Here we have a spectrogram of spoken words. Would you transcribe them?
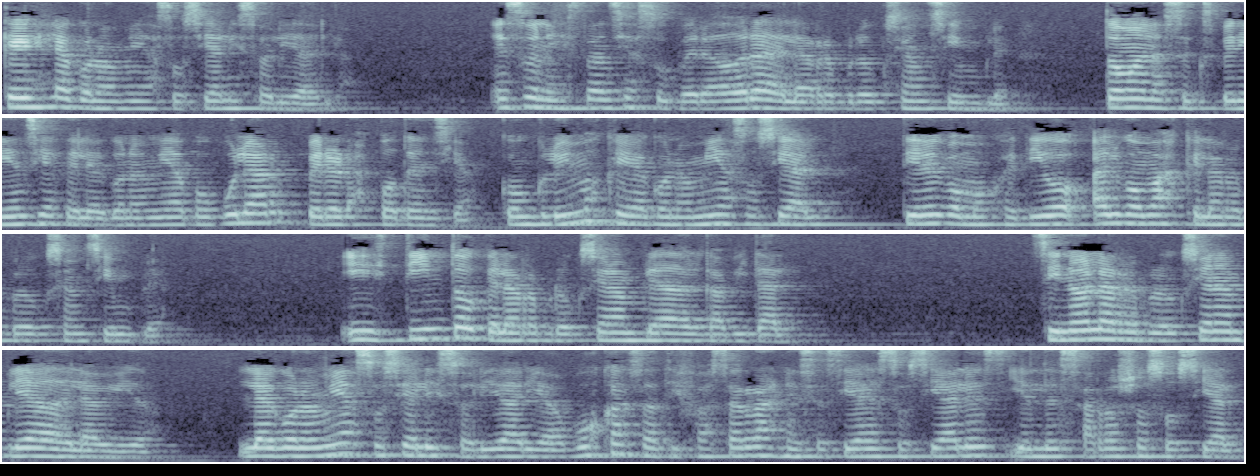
qué es la economía social y solidaria. Es una instancia superadora de la reproducción simple. Toma las experiencias de la economía popular, pero las potencia. Concluimos que la economía social tiene como objetivo algo más que la reproducción simple, y distinto que la reproducción ampliada del capital, sino la reproducción ampliada de la vida. La economía social y solidaria busca satisfacer las necesidades sociales y el desarrollo social.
